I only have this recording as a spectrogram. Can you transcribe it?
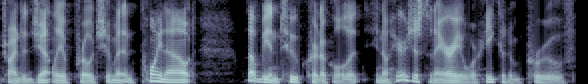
trying to gently approach him and point out, without being too critical, that you know here's just an area where he could improve.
